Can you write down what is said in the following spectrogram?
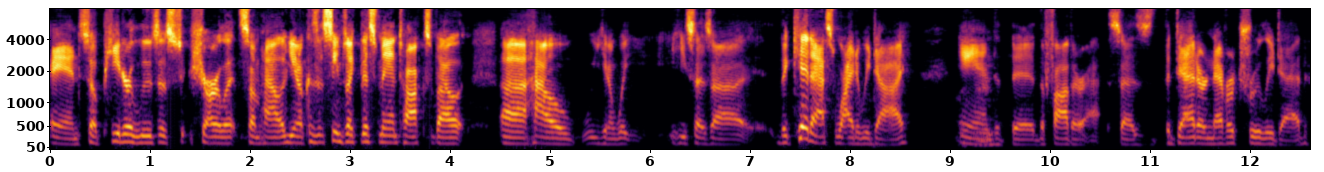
and so Peter loses Charlotte somehow, you know, because it seems like this man talks about uh, how you know what he says uh, the kid asks why do we die, and the the father says the dead are never truly dead.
